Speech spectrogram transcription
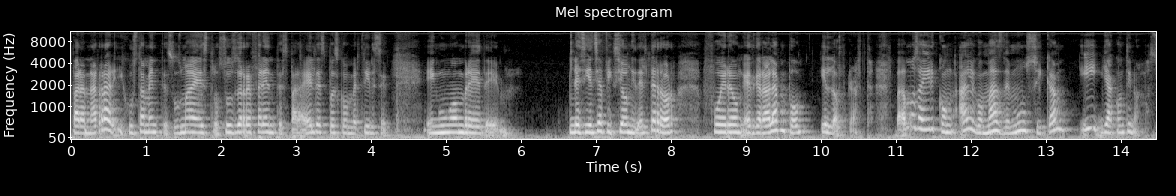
para narrar y justamente sus maestros, sus referentes para él después convertirse en un hombre de, de ciencia ficción y del terror fueron Edgar Allan Poe y Lovecraft. Vamos a ir con algo más de música y ya continuamos.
